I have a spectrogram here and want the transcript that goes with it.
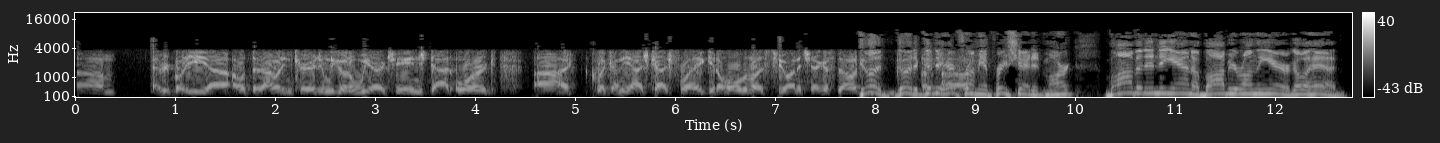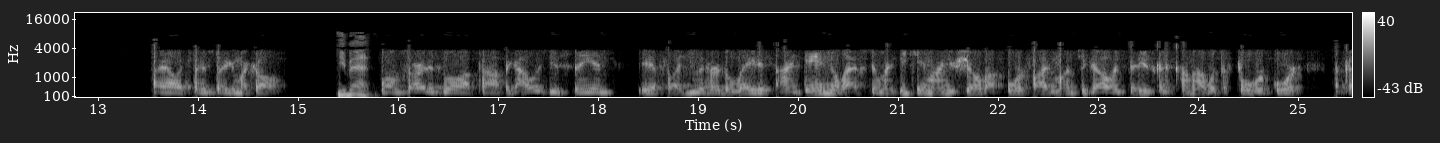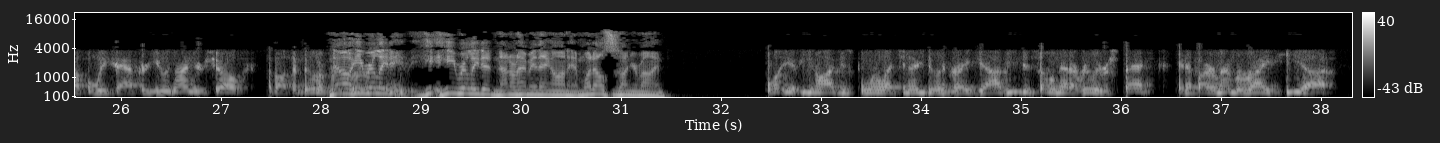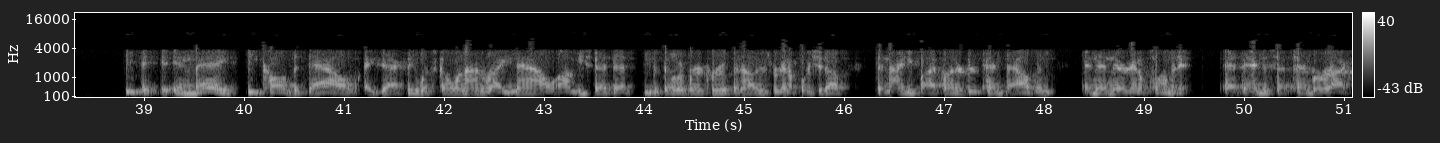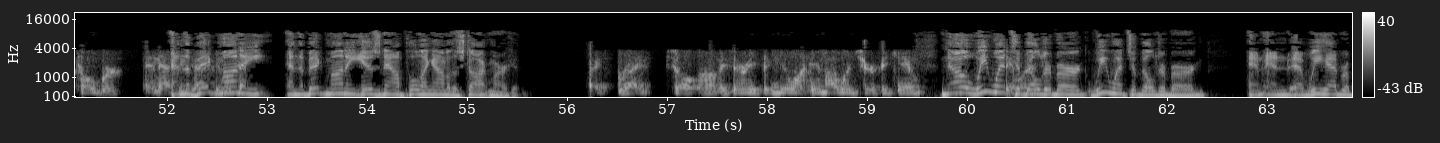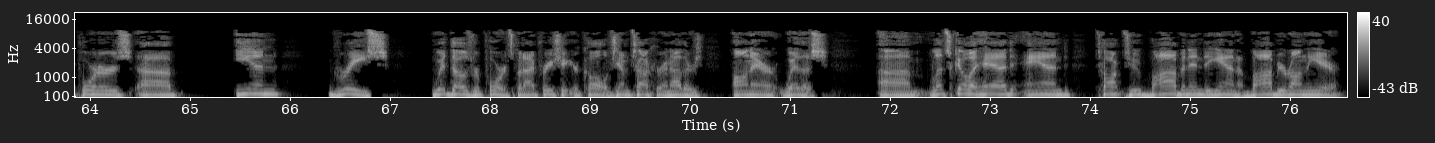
Um, everybody uh, out there, I would encourage them to go to wearechange.org, uh, click on the Oshkosh flag, get a hold of us if you want to check us out. Good, good. Good to hear from you. Appreciate it, Mark. Bob in Indiana. Bob, you're on the air. Go ahead. Hi, Alex. Thanks for taking my call. You bet. Well, I'm sorry this is a little off topic. I was just saying if uh, you had heard the latest on Daniel Estulin. He came on your show about four or five months ago and said he was going to come out with the full report a couple weeks after he was on your show about the Bilderberg. No, he really, And he, he really didn't. I don't have anything on him. What else is on your mind? Well, you you know, I just want to let you know you're doing a great job. He's just someone that I really respect. And if I remember right, he, uh, he, in May, he called the Dow exactly what's going on right now. Um, he said that the Bilderberg Group and others were going to push it up to 9,500 or 10,000, and then they're going to plummet it at the end of September or October. And that's And the exactly big money, and the big money is now pulling out of the stock market. Right, right. So, um, is there anything new on him? I wasn't sure if he came. No, we went to Bilderberg. We went to Bilderberg, and and uh, we had reporters uh, in Greece with those reports. But I appreciate your call, Jim Tucker and others on air with us. Um, let's go ahead and talk to Bob in Indiana. Bob, you're on the air.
